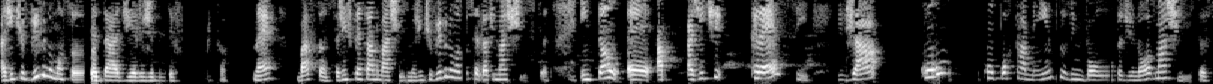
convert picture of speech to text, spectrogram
a gente vive numa sociedade LGBTfóbica, né? Bastante. Se a gente pensar no machismo, a gente vive numa sociedade machista. Então, é, a, a gente cresce já com comportamentos em volta de nós machistas.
